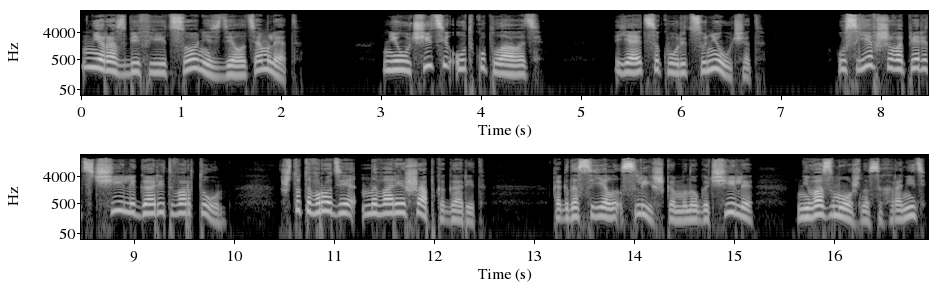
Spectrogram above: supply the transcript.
Не разбив яйцо, не сделать омлет. Не учите утку плавать. Яйца курицу не учат. У съевшего перец чили горит во рту. Что-то вроде «на варе шапка горит». Когда съел слишком много чили, невозможно сохранить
